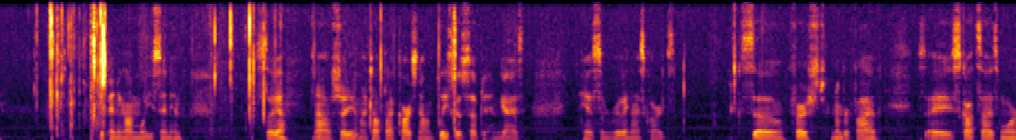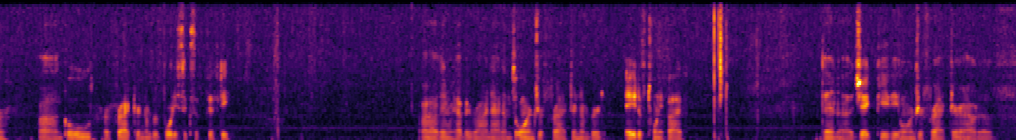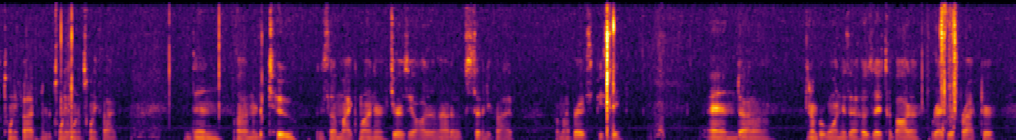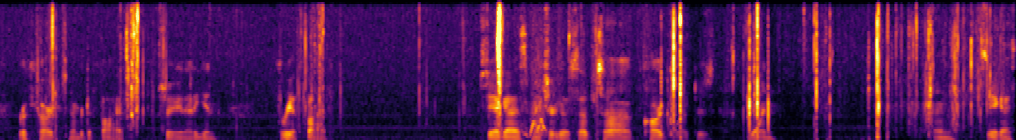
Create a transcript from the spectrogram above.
depending on what you sent him. So yeah I'll show you my top five cards now and please go sub to him guys. He has some really nice cards. So first number five is a Scott Sizemore uh, gold refractor number 46 of 50 uh, then we have a Ryan Adams orange refractor numbered 8 of 25. Then a Jake Peavy orange refractor out of 25, number 21 of 25. Then uh, number 2 is a Mike Minor jersey auto out of 75 for my Braves PC. And uh, number 1 is a Jose Tabata red refractor rookie card number to 5. I'll show you that again. 3 of 5. So yeah guys, make sure to go sub to uh, Card Collectors 1. And see you guys.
